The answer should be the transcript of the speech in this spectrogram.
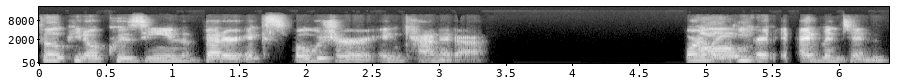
filipino cuisine better exposure in canada or like um, even in edmonton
